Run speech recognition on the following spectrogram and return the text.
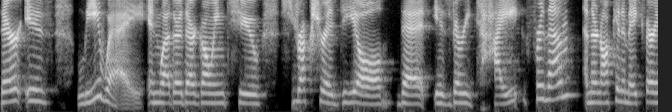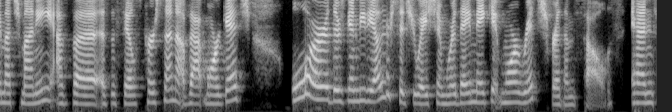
There is leeway in whether they're going to structure a deal that is very tight for them and they're not going to make very much money as the as the salesperson of that mortgage or there's going to be the other situation where they make it more rich for themselves. And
